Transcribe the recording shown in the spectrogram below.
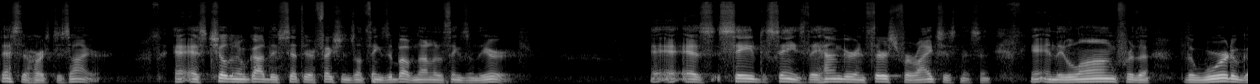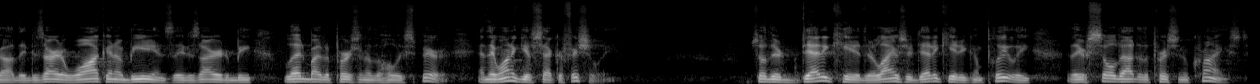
That's their heart's desire. As children of God, they set their affections on things above, not on the things on the earth. As saved saints, they hunger and thirst for righteousness and, and they long for the, the Word of God. They desire to walk in obedience. They desire to be led by the person of the Holy Spirit. And they want to give sacrificially. So they're dedicated, their lives are dedicated completely. They are sold out to the person of Christ.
